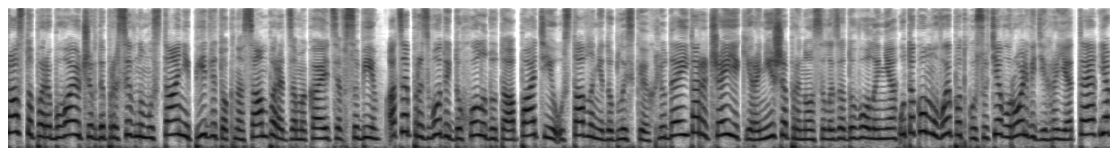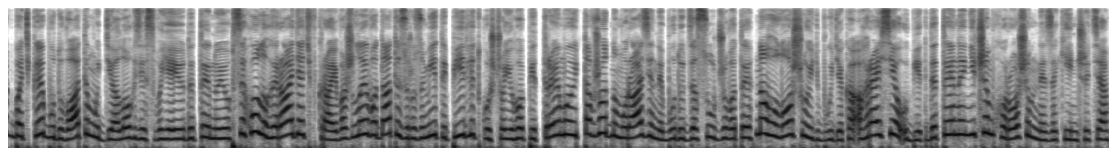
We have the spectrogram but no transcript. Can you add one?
Часто перебуваючи в депресивному стані, підліток насамперед замикається в собі, а це призводить до холоду та апатії, у ставленні до близьких людей та речей, які раніше приносили задоволення. У такому випадку суттєву роль відіграє те, як батьки будуватимуть діалог зі своєю дитиною. Психологи радять вкрай важливо дати зрозуміти підлітку, що його підтримують та в жодному разі не будуть засуджувати. Наголошують, будь-яка агресія у бік дитини нічим хорошим не закінчиться.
